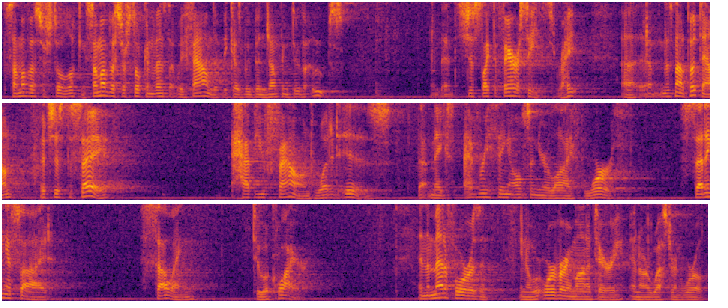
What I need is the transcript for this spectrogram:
Some of us are still looking. Some of us are still convinced that we found it because we've been jumping through the hoops. It's just like the Pharisees, right? Uh, um, that's not a put down. It's just to say, have you found what it is that makes everything else in your life worth setting aside, selling to acquire? And the metaphor isn't, you know, we're, we're very monetary in our Western world.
